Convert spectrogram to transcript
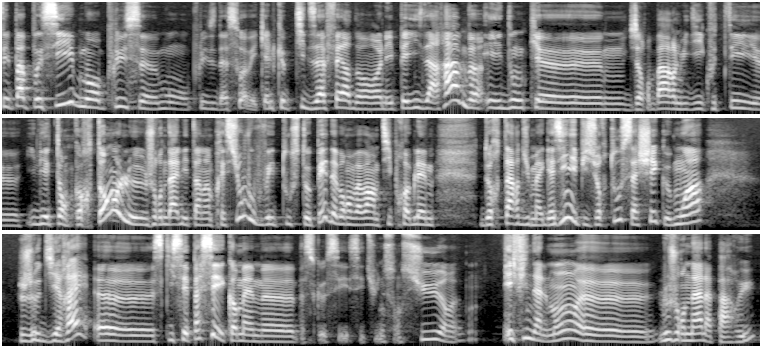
c'est pas possible. En plus, euh, mon plus d'assaut avec quelques petites affaires dans les pays arabes. Et donc, euh, Jean lui dit Écoutez, euh, il est encore temps, le journal est à l'impression, vous pouvez tout stopper. D'abord, on va avoir un petit problème de retard du magazine. Et puis surtout, sachez que moi, je dirais ce qui s'est passé quand même, parce que c'est une censure. Et finalement, euh, le journal a paru.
